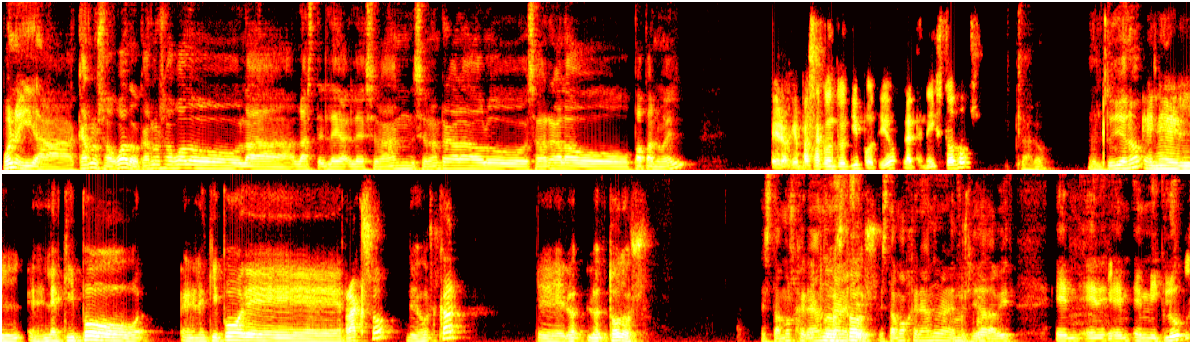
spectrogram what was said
Bueno, y a Carlos Aguado, Carlos Aguado la, le, se, han, se, han regalado, se le ha regalado Papá Noel ¿Pero qué pasa con tu equipo, tío? ¿La tenéis todos? Claro. ¿El tuyo no? En el, equipo. En el equipo de Raxo, de Oscar, eh, todos. Estamos generando, una, estamos generando una necesidad, David. En, mi club,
